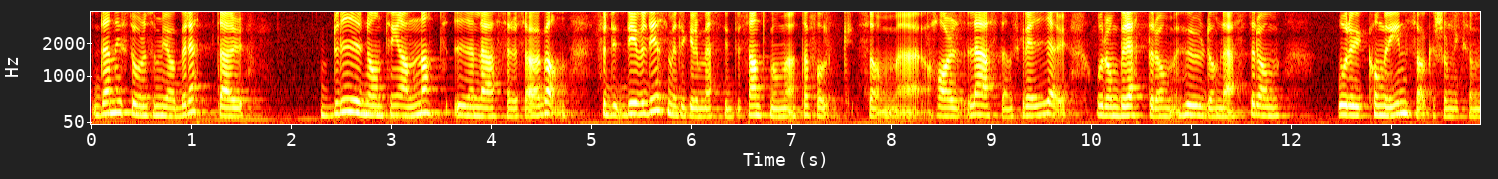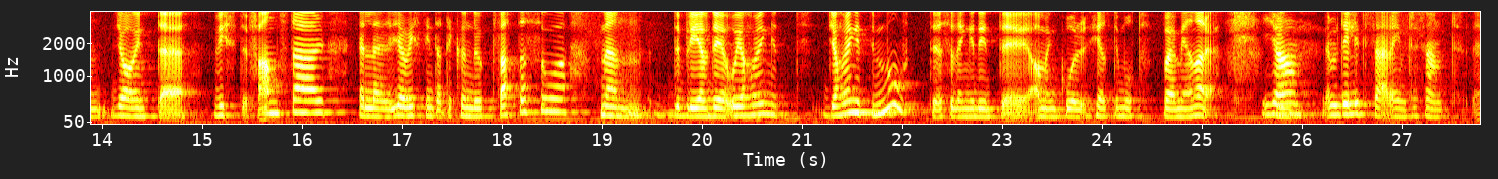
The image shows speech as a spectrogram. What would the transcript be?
den historien som jag berättar blir någonting annat i en läsares ögon. För det, det är väl det som jag tycker är mest intressant med att möta folk som eh, har läst ens grejer. Och de berättar om hur de läste dem. Och det kommer in saker som liksom jag inte visste fanns där. Eller jag visste inte att det kunde uppfattas så. Men det blev det. Och jag har inget, jag har inget emot det så länge det inte ja, men går helt emot vad jag menade. Ja, Mm. men det är lite så här intressant. Eh,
